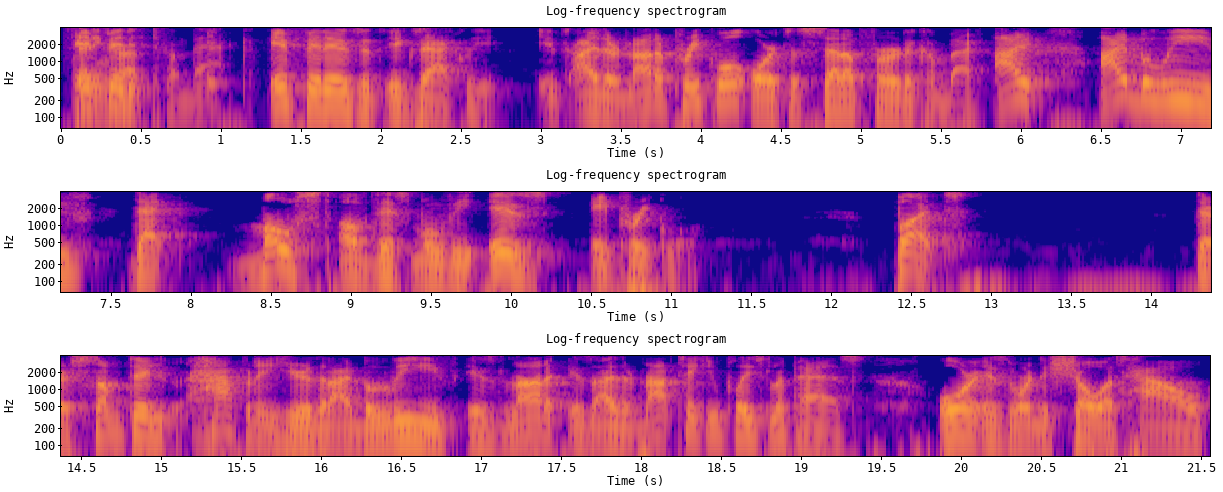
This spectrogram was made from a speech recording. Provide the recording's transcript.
setting If her it- up to come back. if it is it's exactly it's either not a prequel or it's a setup for her to come back i i believe that most of this movie is a prequel but there's something happening here that i believe is not is either not taking place in the past or is going to show us how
